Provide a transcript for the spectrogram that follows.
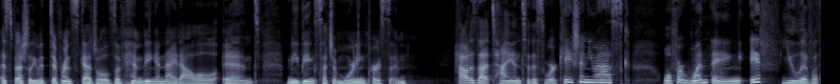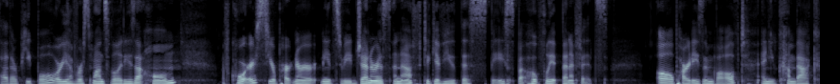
especially with different schedules of him being a night owl and me being such a morning person. How does that tie into this workation, you ask? Well, for one thing, if you live with other people or you have responsibilities at home, of course, your partner needs to be generous enough to give you this space, but hopefully it benefits all parties involved and you come back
